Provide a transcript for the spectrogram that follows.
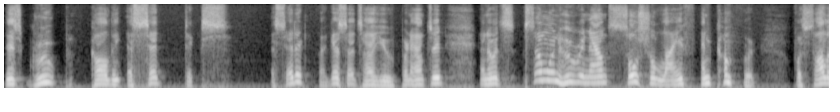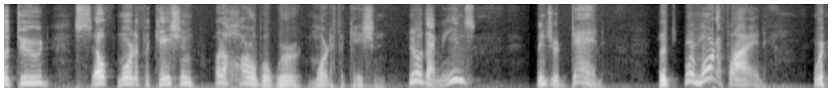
this group called the ascetics. Ascetic, I guess that's how you pronounce it. And it was someone who renounced social life and comfort for solitude, self mortification. What a horrible word, mortification. You know what that means? It means you're dead. It's, we're mortified. We're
